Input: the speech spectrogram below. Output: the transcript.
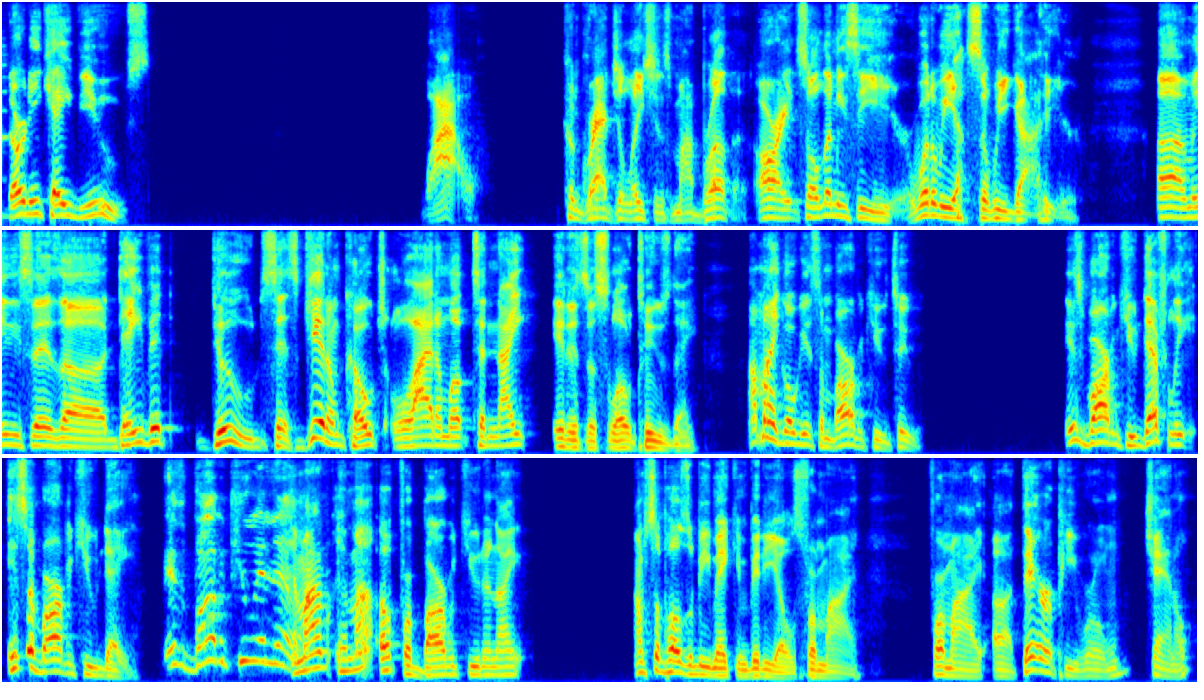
30k views. Wow. Congratulations, my brother. All right, so let me see here. What do we so we got here? Um, he says, uh, David, dude says, get him, coach. Light him up tonight. It is a slow Tuesday. I might go get some barbecue too. It's barbecue. Definitely, it's a barbecue day. It's barbecue in there. Am I am I up for barbecue tonight? I'm supposed to be making videos for my for my uh, therapy room channel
